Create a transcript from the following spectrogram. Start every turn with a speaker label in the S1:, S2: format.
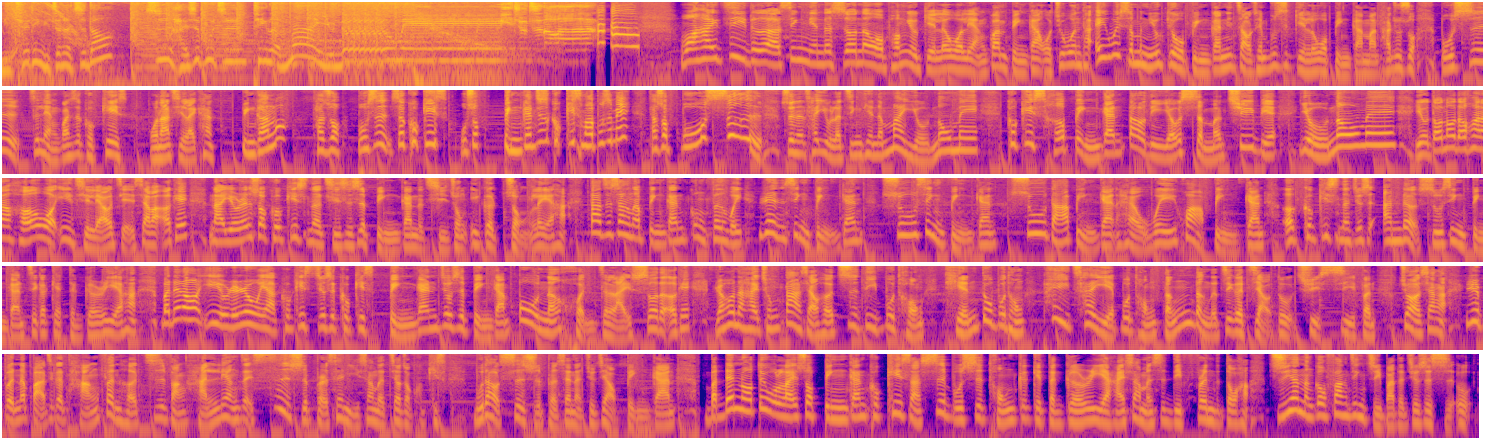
S1: 你确定你真的知道？知还是不知？听了 My you know me，？你就知道啦。
S2: 我还记得啊，新年的时候呢，我朋友给了我两罐饼干，我就问他，哎，为什么你又给我饼干？你早前不是给了我饼干吗？他就说，不是，这两罐是 cookies。我拿起来看，饼干咯。他说不是，是 cookies。我说。饼干就是 cookies 吗？不是咩？他说不是，所以呢才有了今天的麦有 no 咩 cookies 和饼干到底有什么区别？有 no 咩？有多 no 的话呢，和我一起了解一下吧。OK，那有人说 cookies 呢其实是饼干的其中一个种类哈。大致上呢，饼干共分为韧性饼干、酥性饼干、苏打饼干，还有威化饼干。而 cookies 呢就是 under 酥性饼干这个 category 哈。But then 也有人认为啊，cookies 就是 cookies，饼干就是饼干，不。不能混着来说的，OK。然后呢，还从大小和质地不同、甜度不同、配菜也不同等等的这个角度去细分。就好像啊，日本呢把这个糖分和脂肪含量在四十 percent 以上的叫做 cookies，不到四十 percent 呢就叫饼干。But then 哦，对我来说，饼干 cookies 啊是不是同个 category 啊，还是他们是 different 都好，只要能够放进嘴巴的就是食物。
